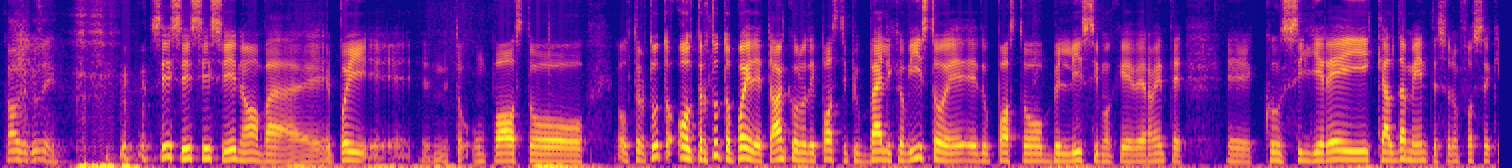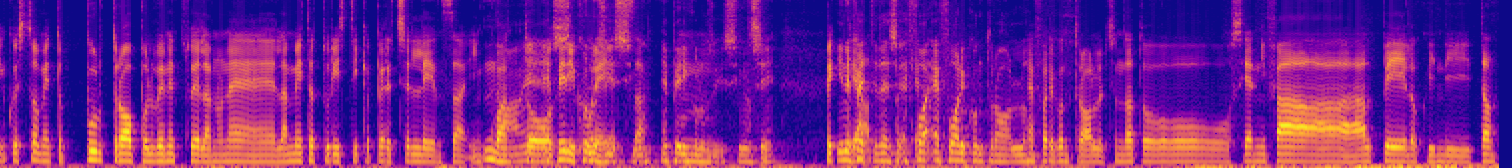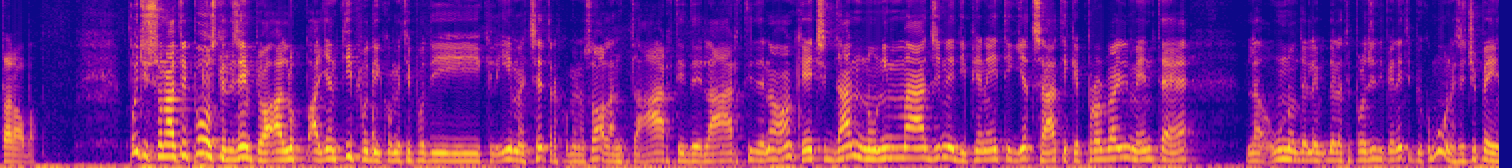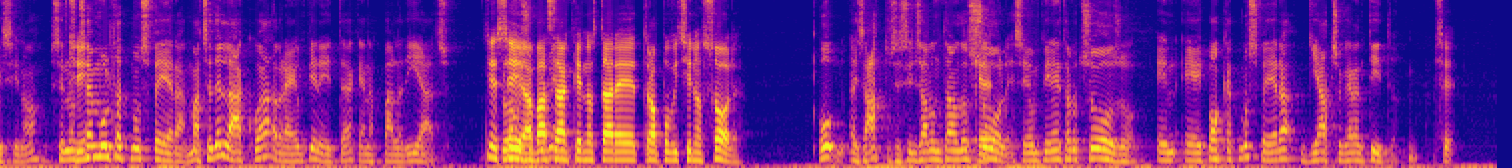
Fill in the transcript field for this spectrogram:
Cose così. Sì, sì, sì, sì, no, beh, poi eh, detto, un posto, oltretutto, oltretutto poi hai detto anche uno dei posti più belli che ho visto ed un posto bellissimo che veramente eh, consiglierei caldamente se non fosse che in questo momento purtroppo il Venezuela non è la meta turistica per eccellenza in No, quanto è, è sicurezza. pericolosissimo. È pericolosissimo, Mm, sì. Peccato, In effetti adesso è, fu- è fuori controllo. è fuori controllo, ci sono andato sei anni fa al pelo, quindi tanta roba. Poi ci sono altri posti, ad esempio agli antipodi come tipo di clima, eccetera, come non so, l'Antartide, l'Artide, no? Che ci danno un'immagine di pianeti ghiacciati che probabilmente è la, uno delle, della tipologia di pianeti più comune, se ci pensi, no? Se non Sì. c'è molta atmosfera, ma c'è dell'acqua, avrai un pianeta che è una palla di ghiaccio. Sì, sì, basta anche non stare troppo vicino al sole. O, esatto, se sei già lontano dal Che- Sole, se è un pianeta roccioso e, e hai poca atmosfera, ghiaccio garantito. Sì.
